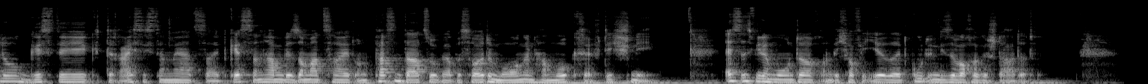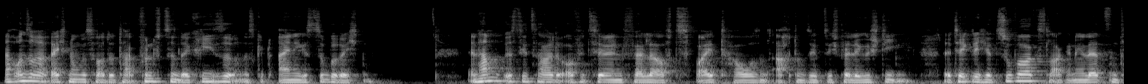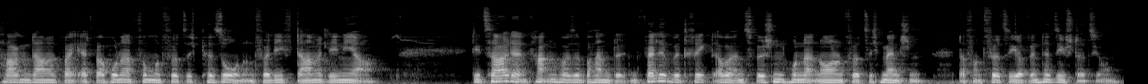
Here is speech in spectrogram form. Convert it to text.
Logistik, 30. März. Seit gestern haben wir Sommerzeit und passend dazu gab es heute Morgen in Hamburg kräftig Schnee. Es ist wieder Montag und ich hoffe, ihr seid gut in diese Woche gestartet. Nach unserer Rechnung ist heute Tag 15 der Krise und es gibt einiges zu berichten. In Hamburg ist die Zahl der offiziellen Fälle auf 2078 Fälle gestiegen. Der tägliche Zuwachs lag in den letzten Tagen damit bei etwa 145 Personen und verlief damit linear. Die Zahl der in Krankenhäusern behandelten Fälle beträgt aber inzwischen 149 Menschen, davon 40 auf Intensivstationen.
